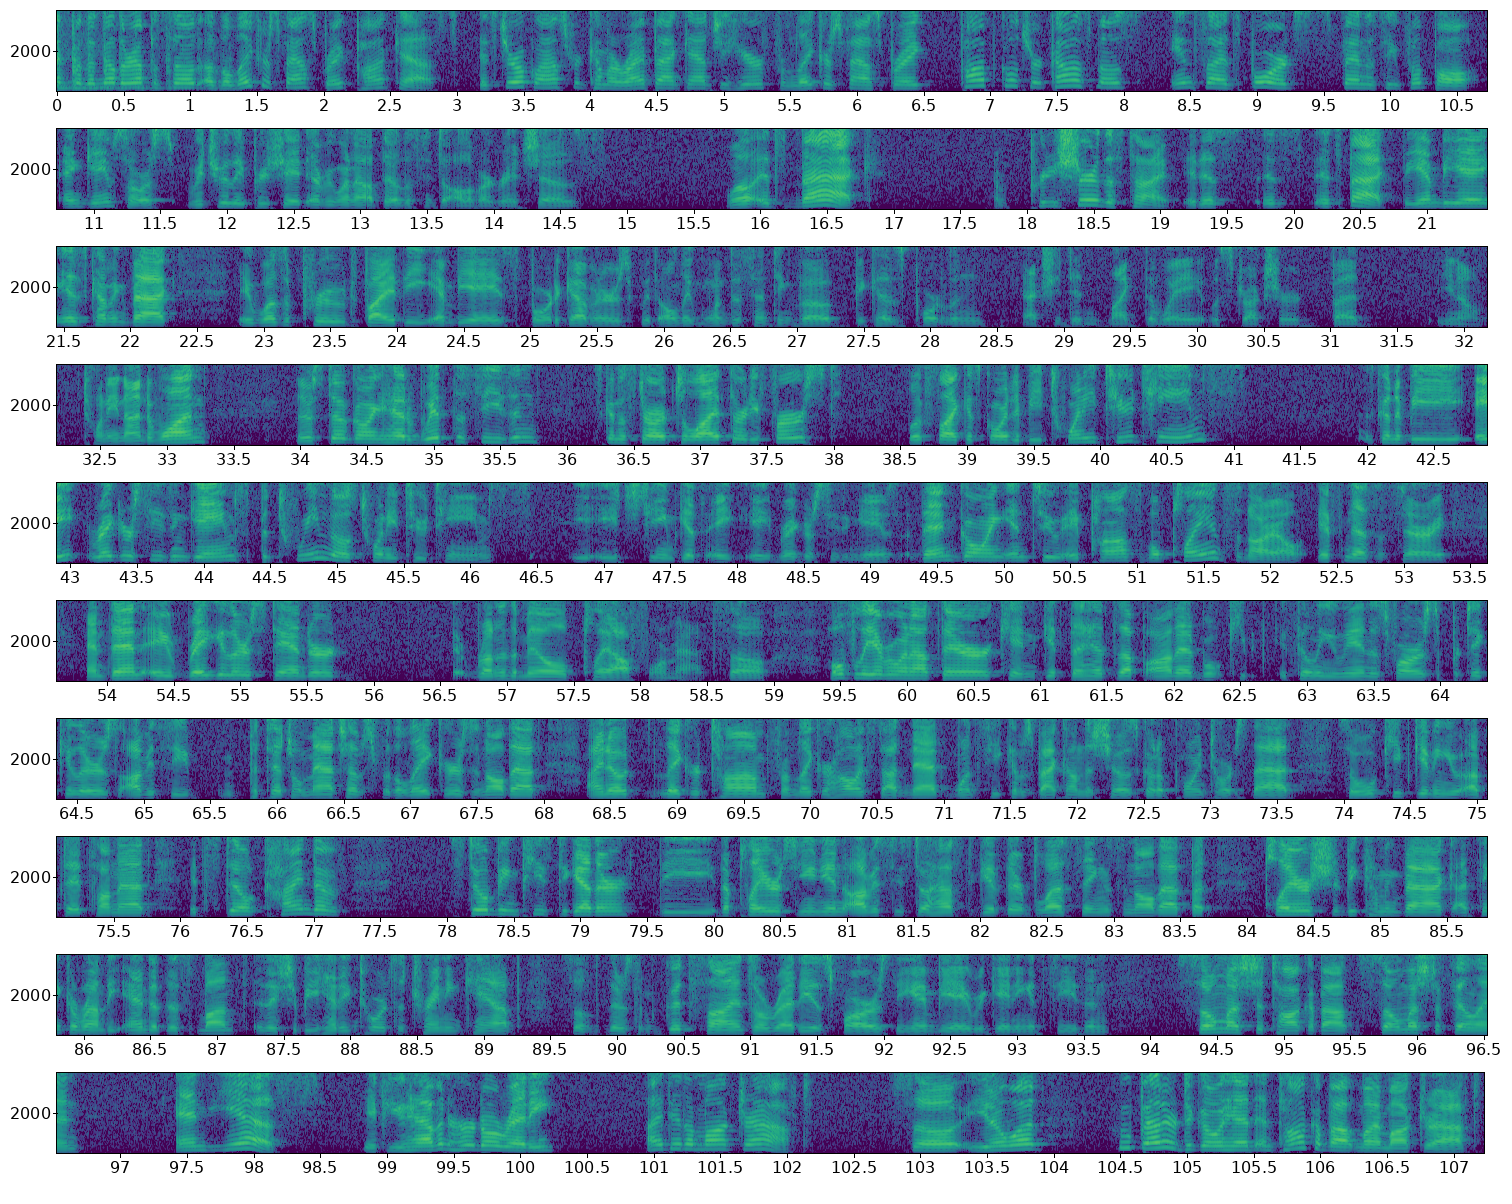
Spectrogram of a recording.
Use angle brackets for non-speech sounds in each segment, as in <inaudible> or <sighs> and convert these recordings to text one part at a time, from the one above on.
back with another episode of the Lakers Fast Break podcast. It's Gerald Glassford coming right back at you here from Lakers Fast Break, Pop Culture Cosmos, Inside Sports, Fantasy Football, and Game Source. We truly appreciate everyone out there listening to all of our great shows. Well, it's back. I'm pretty sure this time it is is it's back. The NBA is coming back. It was approved by the NBA's Board of Governors with only one dissenting vote because Portland actually didn't like the way it was structured. But, you know, 29 to 1. They're still going ahead with the season. It's going to start July 31st. Looks like it's going to be 22 teams. It's going to be eight regular season games between those 22 teams. Each team gets eight, eight regular season games. Then going into a possible play-in scenario, if necessary, and then a regular standard run-of-the-mill playoff format. So hopefully everyone out there can get the heads up on it. We'll keep filling you in as far as the particulars. Obviously, potential matchups for the Lakers and all that. I know Laker Tom from LakerHolics.net, once he comes back on the show, is going to point towards that. So we'll keep giving you updates on that. It's still kind of still being pieced together. The the players union obviously still has to give their blessings and all that, but players should be coming back. I think around the end of this month they should be heading towards a training camp. So there's some good signs already as far as the NBA regaining its season. So much to talk about, so much to fill in. And yes, if you haven't heard already, I did a mock draft. So, you know what? Who better to go ahead and talk about my mock draft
